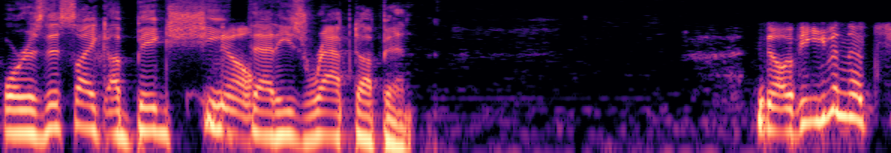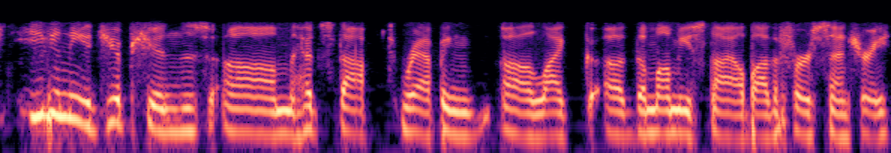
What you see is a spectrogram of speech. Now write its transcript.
or is this like a big sheet No. that he's wrapped up in? No, the, even the even the Egyptians um, had stopped wrapping uh, like uh, the mummy style by the first century.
